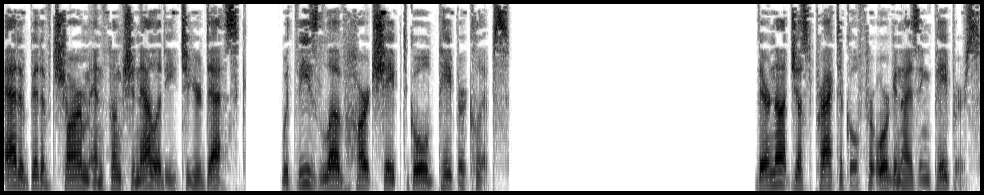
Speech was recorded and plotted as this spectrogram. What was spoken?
Add a bit of charm and functionality to your desk. With these love heart-shaped gold paper clips. They're not just practical for organizing papers.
